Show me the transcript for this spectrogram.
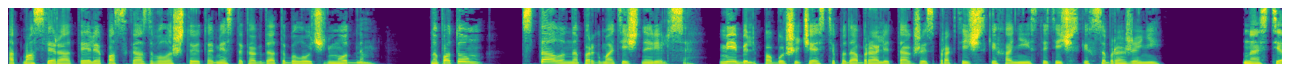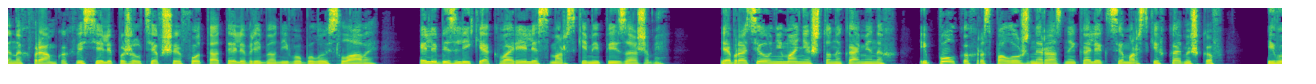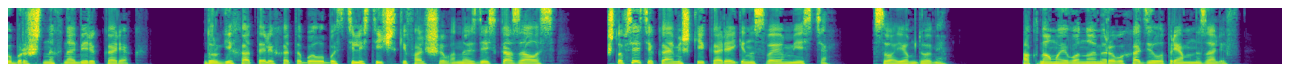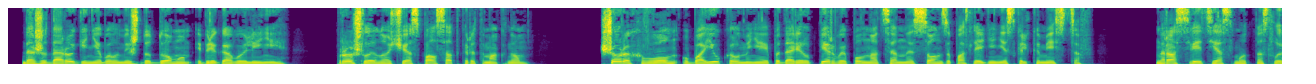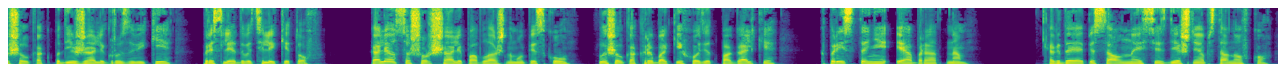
Атмосфера отеля подсказывала, что это место когда-то было очень модным, но потом стало на прагматичные рельсы. Мебель по большей части подобрали также из практических, а не эстетических соображений. На стенах в рамках висели пожелтевшие фото отеля времен его былой славы или безликие акварели с морскими пейзажами. Я обратила внимание, что на каминах и полках расположены разные коллекции морских камешков и выброшенных на берег коряк. В других отелях это было бы стилистически фальшиво, но здесь казалось, что все эти камешки и коряги на своем месте, в своем доме. Окно моего номера выходило прямо на залив. Даже дороги не было между домом и береговой линией. Прошлой ночью я спал с открытым окном. Шорох волн убаюкал меня и подарил первый полноценный сон за последние несколько месяцев. На рассвете я смутно слышал, как подъезжали грузовики, преследователи китов. Колеса шуршали по влажному песку. Слышал, как рыбаки ходят по гальке к пристани и обратно. Когда я писал Нессе здешнюю обстановку,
